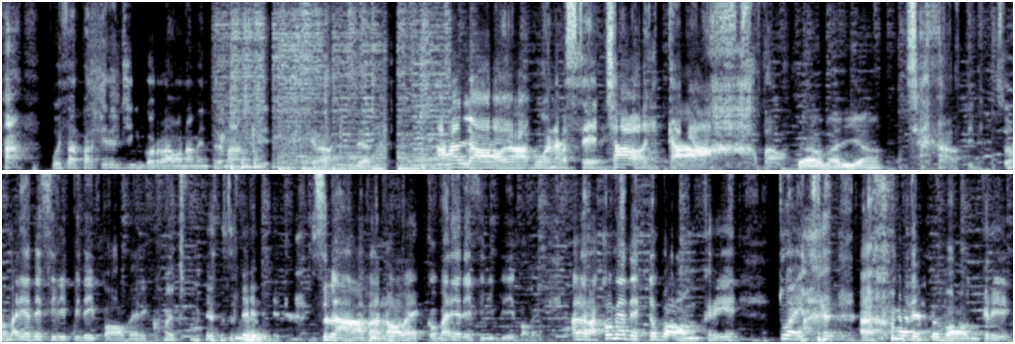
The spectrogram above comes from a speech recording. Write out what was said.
puoi far partire il jingle, Raona, mentre mangi? Grazie. Allora, buonasera. Ciao Riccardo. Ciao Maria. Ciao, sono Maria De Filippi dei poveri, come tu mi svegli. Slava, no? Ecco, Maria De Filippi dei poveri. Allora, come ha detto Boncri, tu hai, come ha detto Boncri,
